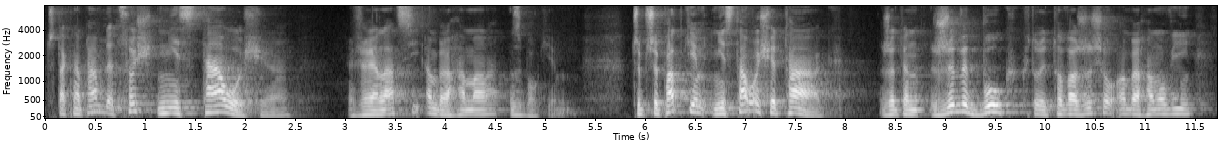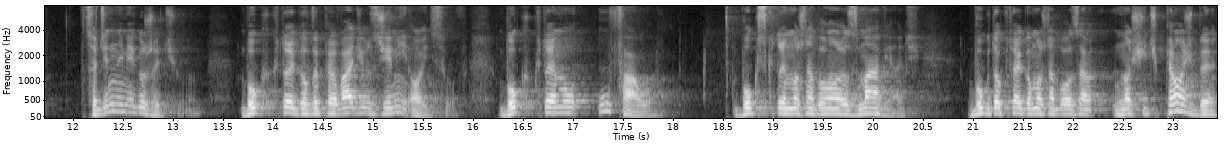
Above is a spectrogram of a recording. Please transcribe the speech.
czy tak naprawdę coś nie stało się w relacji Abrahama z Bogiem? Czy przypadkiem nie stało się tak, że ten żywy Bóg, który towarzyszył Abrahamowi w codziennym jego życiu, Bóg, którego wyprowadził z ziemi ojców, Bóg, któremu ufał, Bóg, z którym można było rozmawiać, Bóg, do którego można było zanosić prośby,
